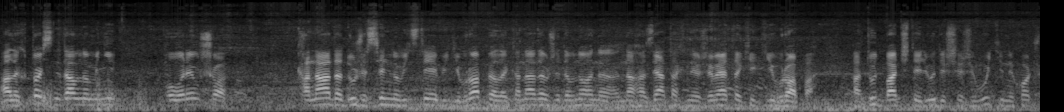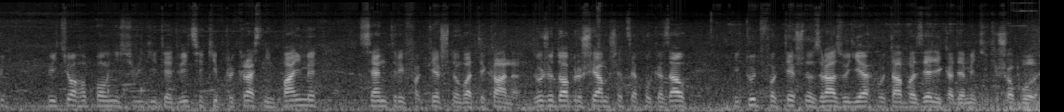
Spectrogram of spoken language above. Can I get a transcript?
Але хтось недавно мені говорив, що Канада дуже сильно відстає від Європи, але Канада вже давно на, на газетах не живе так, як Європа. А тут, бачите, люди ще живуть і не хочуть від цього повністю відійти. Дивіться, які прекрасні пальми в центрі фактично Ватикана. Дуже добре, що я вам ще це показав. І тут фактично зразу є ота базиліка, де ми тільки що були.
